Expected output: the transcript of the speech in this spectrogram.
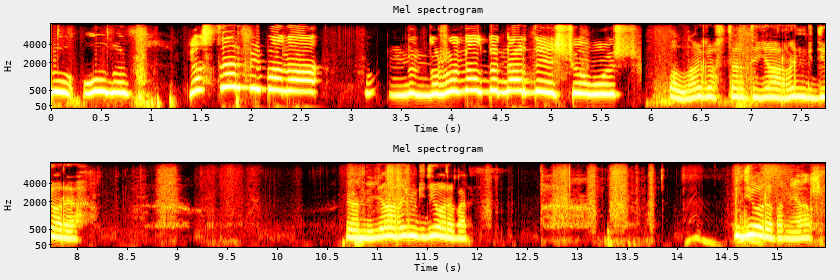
Uyuyordu oğlum. Göster bir bana. Ronaldo nerede yaşıyormuş? Vallahi gösterdi yarın gidiyor ya. Yani yarın gidiyor ya ben. Gidiyor ya ben yarın.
